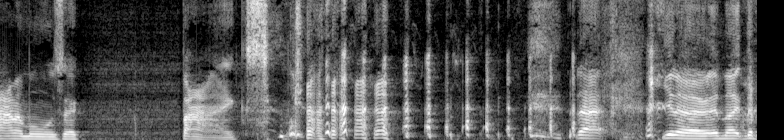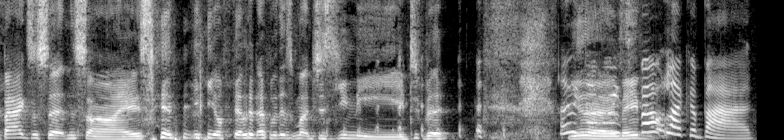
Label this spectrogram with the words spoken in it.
animals are bags. that you know, and like the bag's a certain size, and you'll fill it up with as much as you need. But I think you know, maybe felt like a bag.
